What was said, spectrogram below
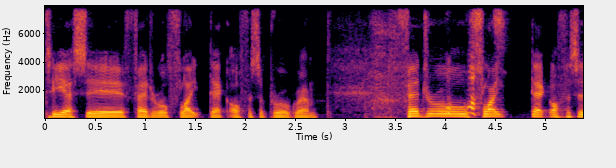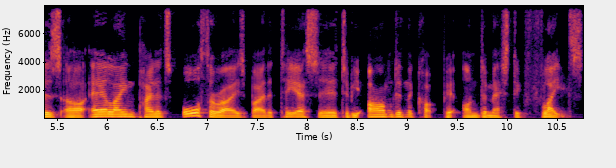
TSA Federal Flight Deck Officer Program. Federal flight deck officers are airline pilots authorized by the TSA to be armed in the cockpit on domestic flights.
